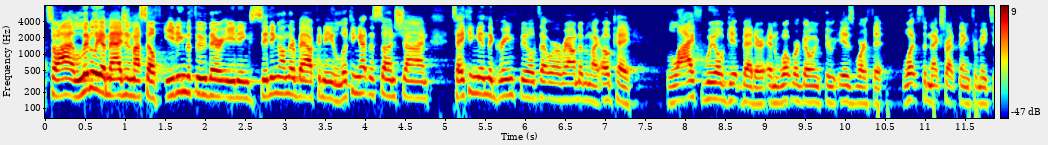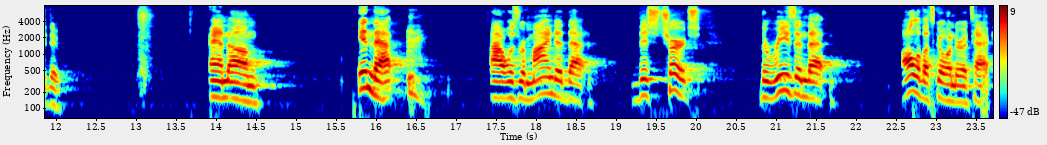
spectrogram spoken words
so I literally imagine myself eating the food they're eating, sitting on their balcony, looking at the sunshine, taking in the green fields that were around them, and like, okay, life will get better, and what we're going through is worth it. What's the next right thing for me to do? And um, in that, I was reminded that this church, the reason that all of us go under attack,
